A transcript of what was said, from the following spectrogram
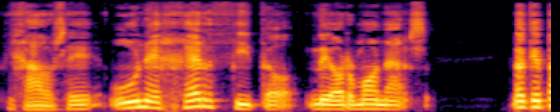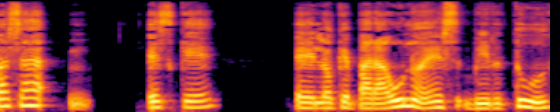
fijaos, ¿eh? un ejército de hormonas. Lo que pasa es que eh, lo que para uno es virtud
